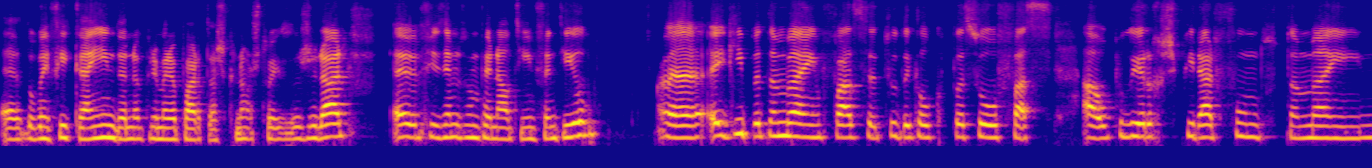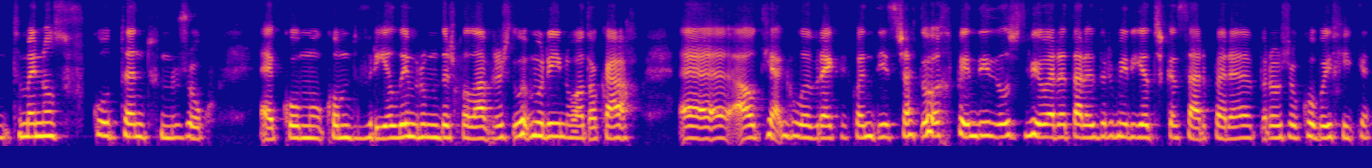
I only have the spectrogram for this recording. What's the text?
uh, do Benfica ainda na primeira parte, acho que não estou a exagerar. Uh, fizemos um penalti infantil. a equipa também, face a tudo aquilo que passou, face ao poder respirar fundo, também, também não se focou tanto no jogo como, como deveria. Lembro-me das palavras do Amorim no autocarro uh, ao Tiago Labreca quando disse já estou arrependido, eles deviam era estar a dormir e a descansar para, para o jogo com o Benfica.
